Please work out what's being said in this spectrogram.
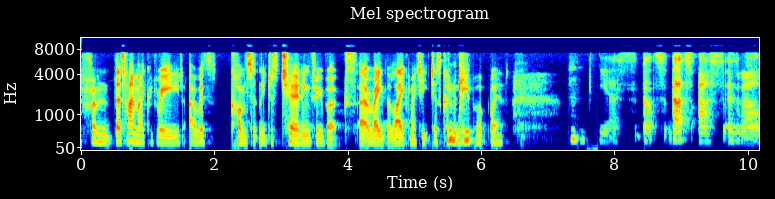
from the time I could read, I was constantly just churning through books at a rate that like my teachers couldn't keep up with. Yes that's that's us as well.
